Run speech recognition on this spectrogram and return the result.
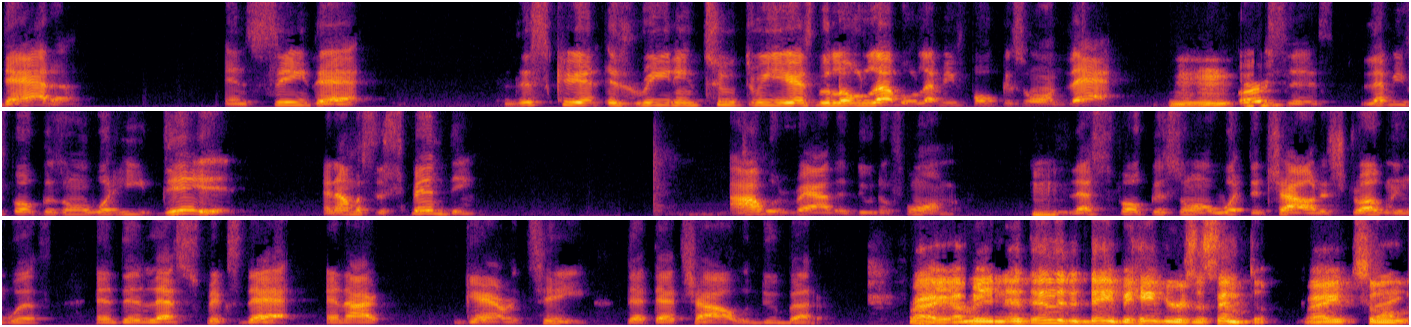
data and see that this kid is reading two, three years below level, let me focus on that Mhm. versus let me focus on what he did and I'm a suspending. I would rather do the former. Mhm. Let's focus on what the child is struggling with and then let's fix that. And I guarantee that that child will do better. Right. I mean, at the end of the day, behavior is a symptom, right? So Right.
